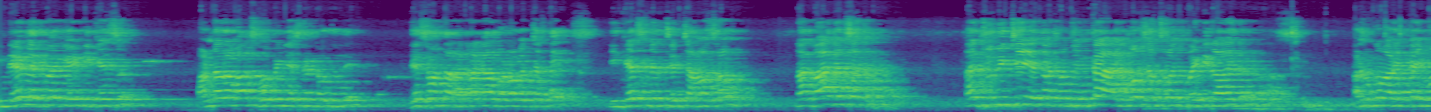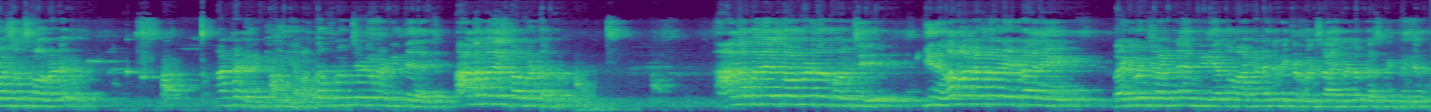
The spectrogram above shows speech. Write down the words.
ఇన్నేళ్ళు అయిపోయాక ఏంటి కేసు? పండోరా బాక్స్ ఓపెన్ చేసినట్టు అవుతుంది. దేశం అంతా రకరకాల గొడవలు వచ్చేస్తాయి. ఈ కేసు మీద చర్చ అనవసరం. నాకు బాగా తెలుసు అతను. అని చూపించి ఇతను కొంచెం ఇంకా ఇమోషన్స్లో బయటికి రాలేదు. అరుణ్ కుమార్ ఇంకా ఇమోషన్స్లో ఉన్నాడు. అంటాడు ఈయన ఎవరి తరఫున వచ్చాడు? అని అడిగితే ఆంధ్రప్రదేశ్ గవర్నమెంట్ తరఫున ఆంధ్రప్రదేశ్ ఈయన ఎలా మాట్లాడుతున్నాడు ఏంట్రా అని బయటకు వచ్చాడంటే మీడియాతో మాట్లాడాను ఇక్కడికి వచ్చి రాజమండ్రిలో ప్రెస్ మీట్ పెట్టాను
